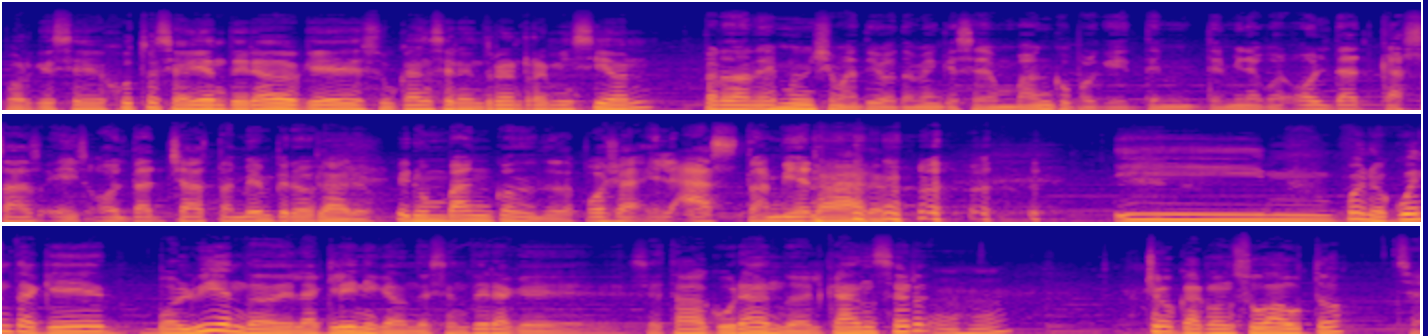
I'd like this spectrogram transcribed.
Porque se, justo se había enterado que su cáncer entró en remisión Perdón, es muy llamativo también que sea un banco porque te- termina con All That Casas, es All That Chas también, pero Claro. en un banco donde te apoya el as también. Claro. Y bueno, cuenta que volviendo de la clínica donde se entera que se estaba curando del cáncer, choca con su auto. Sí.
